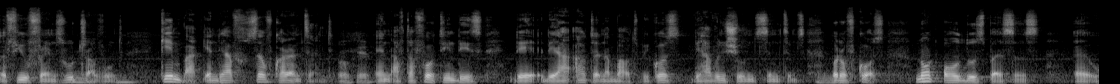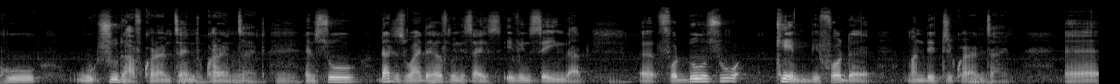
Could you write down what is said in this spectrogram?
a few friends who mm. traveled, came back and they have self quarantined. Okay. And after 14 days, they, they are out and about because they haven't shown symptoms. Mm. But of course, not all those persons uh, who should have quarantined, mm. quarantined. Mm. Mm. And so that is why the health minister is even saying that uh, for those who came before the mandatory quarantine, uh,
